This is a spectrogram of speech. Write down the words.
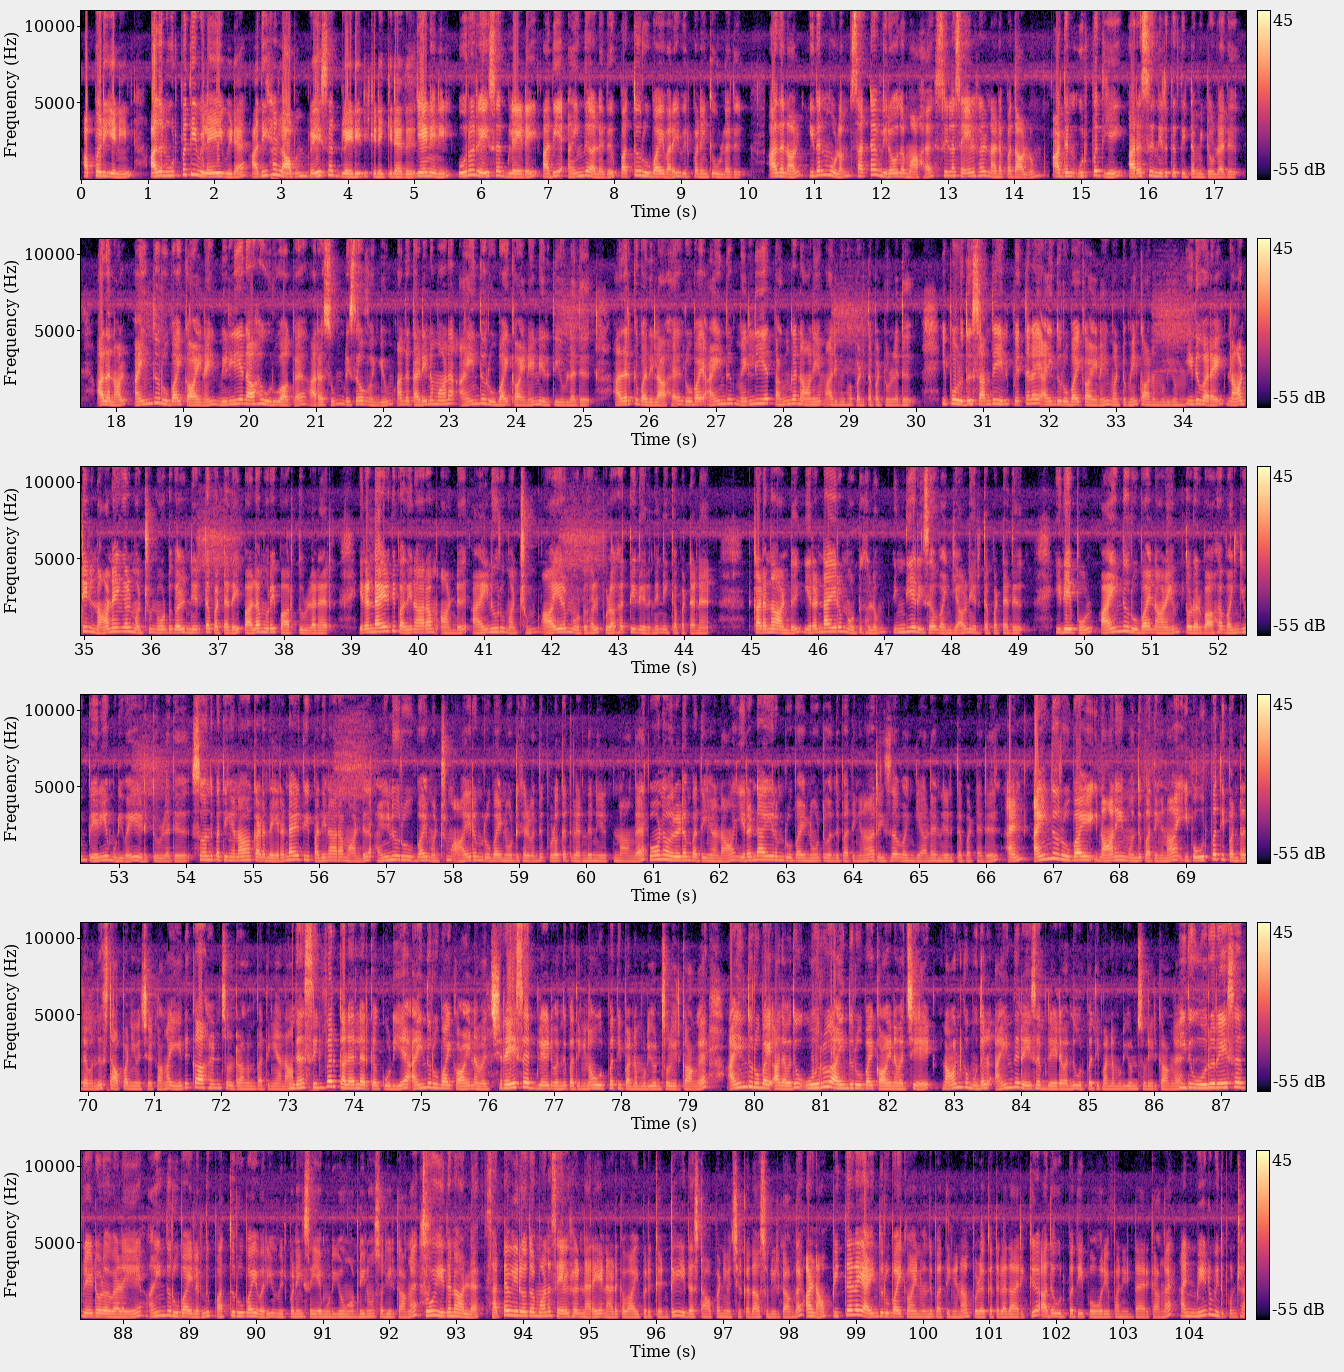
அப்படியெனில் அதன் உற்பத்தி விலையை விட அதிக லாபம் ரேசர் பிளேடில் கிடைக்கிறது. ஏனெனில் ஒரு ரேசர் பிளேடை அதே ஐந்து அல்லது பத்து ரூபாய் வரை விற்பனைக்கு உள்ளது. அதனால் இதன் மூலம் சட்ட விரோதமாக சில செயல்கள் நடப்பதாலும் அதன் உற்பத்தியை அரசு நிறுத்த திட்டமிட்டுள்ளது. அதனால் ஐந்து ரூபாய் காயினை மெல்லியதாக உருவாக்க அரசும் ரிசர்வ் வங்கியும் அந்த தடினமான ஐந்து ரூபாய் காயினை நிறுத்தியுள்ளது. அதற்கு பதிலாக ரூபாய் ஐந்து மெல்லிய தங்க நாணயம் அறிமுகப்படுத்தப்பட்டுள்ளது. இப்பொழுது சந்தையில் பித்தளை ஐந்து ரூபாய் காயினை மட்டுமே காண முடியும். இதுவரை நாட்டில் நாணயங்கள் மற்றும் நோட்டுகள் நிறுத்தப்பட்டதை பல முறை பார்த்துள்ளனர். இரண்டாயிரத்தி பதினாறாம் ஆண்டு ஐநூறு மற்றும் ஆயிரம் நோட்டுகள் புழக்கத்தில் இருந்து நீக்கப்பட்டன. கடந்த ஆண்டு இரண்டாயிரம் நோட்டுகளும் இந்திய ரிசர்வ் வங்கியால் நிறுத்தப்பட்டது. இதேபோல் ஐந்து ரூபாய் நாணயம் தொடர்பாக வங்கியும் பெரிய முடிவை எடுத்துள்ளது. ஸோ வந்து பார்த்திங்கன்னா கடந்த இரண்டாயிரத்தி பதினாறாம் ஆண்டு ஐநூறு ரூபாய் மற்றும் ஆயிரம் ரூபாய் நோட்டுகள் வந்து புழக்கத்திலிருந்து நிறுத்தினாங்க. போன வருடம் பார்த்திங்கன்னா இரண்டாயிரம் ரூபாய் நோட்டு வந்து பார்த்திங்கன்னா ரிசர்வ் வங்கியால் நிறுத்தப்பட்டது. அண்ட் ஐந்து ரூபாய் நாணயம் வந்து பார்த்திங்கன்னா இப்போ உற்பத்தி பண்ணுறதை வந்து ஸ்டாப் பண்ணி வச்சுருக்காங்க. எதுக்காகன்னு சொல்கிறாங்கன்னு பார்த்தீங்கன்னா இந்த சில்வர் கலரில் இருக்கக்கூடிய ஐந்து ரூபாய் காயினை வச்சு ரேசர் பிளேட் வந்து பார்த்திங்கன்னா உற்பத்தி பண்ண முடியும்னு சொல்லியிருக்காங்க. ஐந்து ரூபாய் அதாவது ஒரு ஐந்து ரூபாய் காயினை வச்சு நான்கு முதல் ஐந்து ரேசர் பிளேடை வந்து உற்பத்தி பண்ண முடியும்னு சொல்லியிருக்காங்க. இது ஒரு ரேசர் பிளேடோட விலையே ஐந்து ரூபாயிலிருந்து பத்து ரூபாய் வரையும் விற்பனை செய்ய முடியும் அப்படின்னும் சொல்லியிருக்காங்க. ஸோ இதனால் சட்டவிரோதமான செயல்கள் நிறைய நடக்க வாய்ப்பு இருக்குன்ட்டு இதை ஸ்டாப் பண்ணி வச்சிருக்கதா சொல்லியிருக்காங்க. ஆனால் பித்தளை ஐந்து ரூபாய் காயின் வந்து பார்த்தீங்கன்னா புழக்கத்தில் தான் இருக்குது அதை உற்பத்தி இப்போ வரையும் பண்ணிட்டு தான் இருக்காங்க. அண்ட் மேலும் இது போன்ற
